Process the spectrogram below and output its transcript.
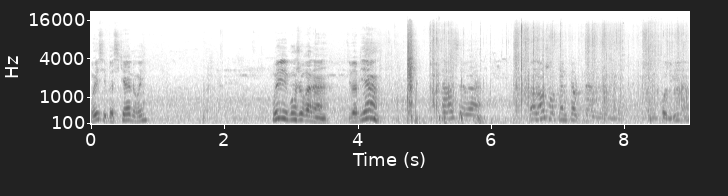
Oui, c'est Pascal, oui. Oui, bonjour Alain. Tu vas bien Ça va, ça va. Non, non, je suis en train de faire le plein de, de produits là.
